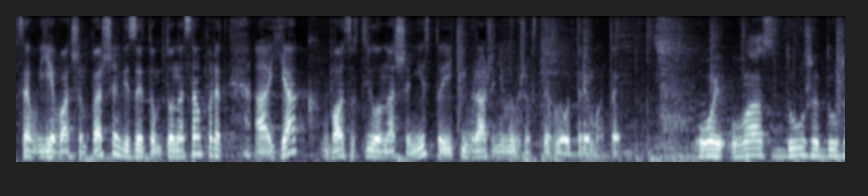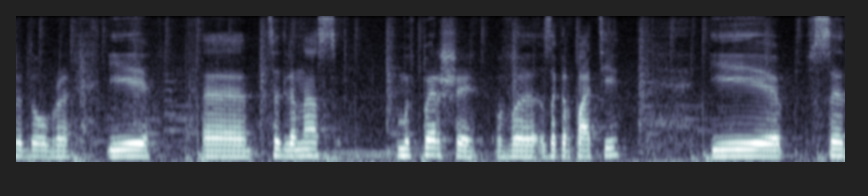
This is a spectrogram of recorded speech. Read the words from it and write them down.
Це є вашим першим візитом. То насамперед, як вас зустріло наше місто? Які враження ви вже встигли отримати? Ой, у вас дуже дуже добре. І е, це для нас. Ми вперше в Закарпатті, і все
